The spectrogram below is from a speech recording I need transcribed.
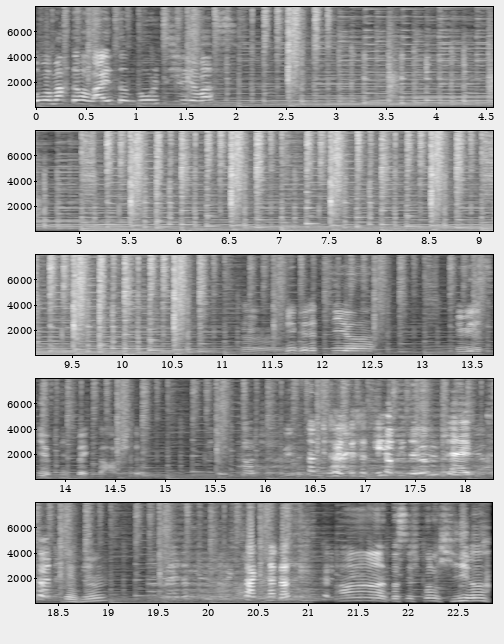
Und man macht aber weiter und holt sich wieder was. Wie würdet ihr, wie würdet ihr Feedback darstellen? Wie ist es dann mit auch in der Öl bleiben können, Mhm. weil das sagt man, dass ich Ah, dass ich von hier,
